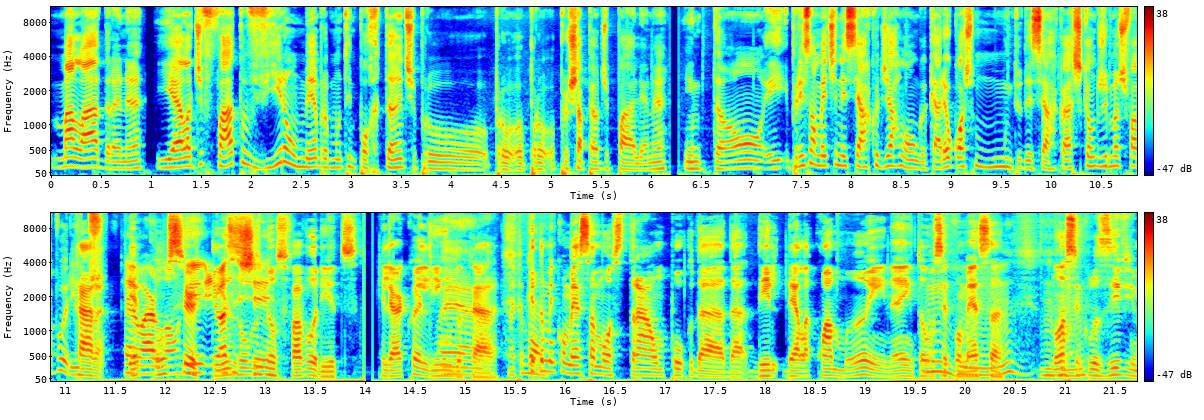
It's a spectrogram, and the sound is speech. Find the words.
maladra, né? E ela de fato vira um membro muito importante pro, pro, pro, pro Chapéu de Palha, né? Então, e principalmente nesse arco de Arlong, cara. Eu gosto muito desse arco. Eu acho que é um dos meus favoritos. Cara, É, o com Arlong, certeza eu um dos meus favoritos. Aquele arco é lindo, É, cara. muito Porque bom. também começa a mostrar um pouco da, da- dele- dela com a mãe, né? Então você Uhum, começa. uhum. Nossa, inclusive,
